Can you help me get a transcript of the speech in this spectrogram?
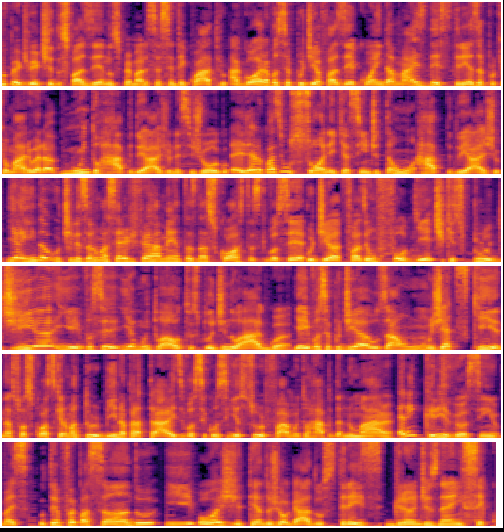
super divertidos fazer no Super Mario 64, agora você podia fazer com ainda mais destreza, porque o Mario era muito rápido e ágil nesse jogo. Ele era quase um Sonic, assim, de tão rápido e ágil. E ainda utilizando uma série de ferramentas nas costas, que você podia fazer um foguete que explodia e aí você ia muito alto, explodindo água. E aí você podia usar um jet ski nas suas costas, que era uma turbina para trás, e você conseguia surfar muito rápido no mar. Era incrível, assim, mas o tempo foi passando e hoje, tendo jogado os três grandes, né, em sequência,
